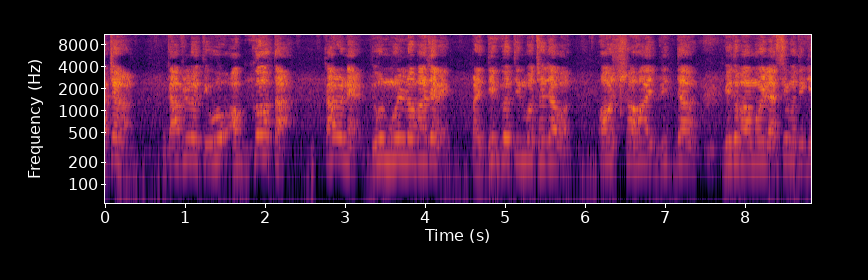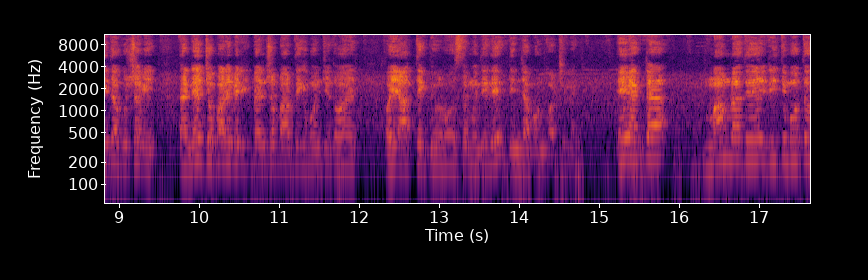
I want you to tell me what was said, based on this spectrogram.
আচরণ গাফিলতি ও অজ্ঞতা কারণে দুর্মূল্য বাজারে প্রায় দীর্ঘ তিন বছর যাবৎ অসহায় বৃদ্ধা, বিধবা মহিলা শ্রীমতী গীতা গোস্বামী তার ন্যায্য পারিবারিক পেনশন পাওয়ার থেকে বঞ্চিত হয় ওই আর্থিক দুর্বস্থার মধ্যে দিয়ে দিন যাপন করছিলেন। এই একটা মামলাতে রীতিমতো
